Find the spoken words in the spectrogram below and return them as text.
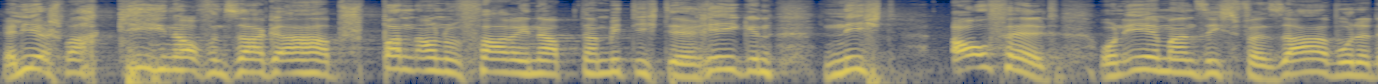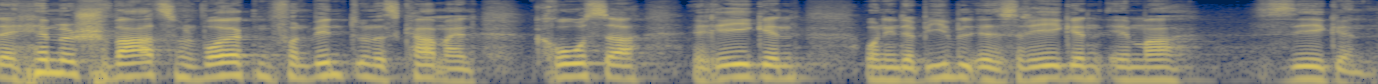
Elia sprach, geh hinauf und sage Ahab, spann an und fahre hinab, damit dich der Regen nicht aufhält. Und ehe man sich's versah, wurde der Himmel schwarz und Wolken von Wind und es kam ein großer Regen. Und in der Bibel ist Regen immer Segen.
